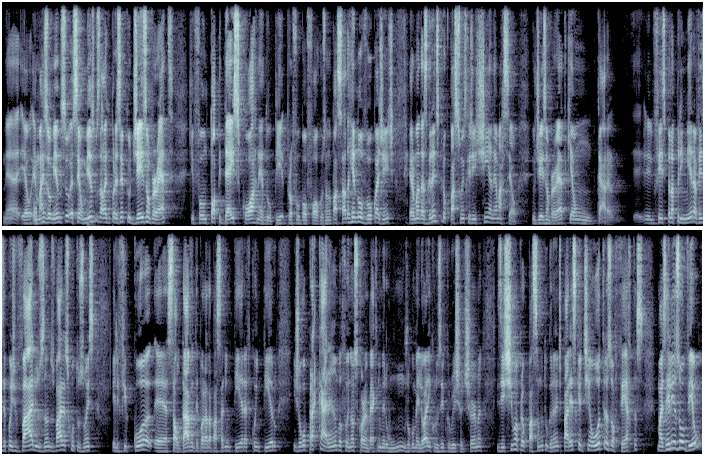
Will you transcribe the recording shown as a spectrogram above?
Né? É, é, mais ou menos assim, é o mesmo salário por exemplo, que o Jason Verrett, que foi um top 10 corner do Pro Football Focus no ano passado, renovou com a gente. Era uma das grandes preocupações que a gente tinha, né, Marcel? E o Jason Verrett, que é um cara, ele fez pela primeira vez, depois de vários anos, várias contusões, ele ficou é, saudável a temporada passada inteira, ficou inteiro e jogou pra caramba. Foi nosso cornerback número um, jogou melhor, inclusive, que o Richard Sherman. Existia uma preocupação muito grande. Parece que ele tinha outras ofertas, mas ele resolveu,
